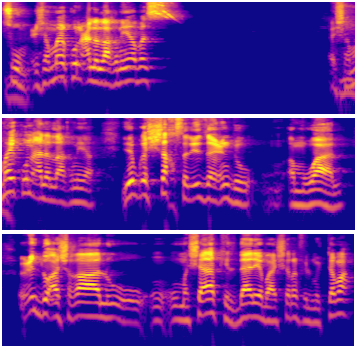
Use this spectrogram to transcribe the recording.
تصوم. عشان ما يكون على الأغنياء بس. عشان ما يكون على الأغنياء. يبقى الشخص اللي إذا عنده أموال وعنده و- ومشاكل دارية باشرة في المجتمع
